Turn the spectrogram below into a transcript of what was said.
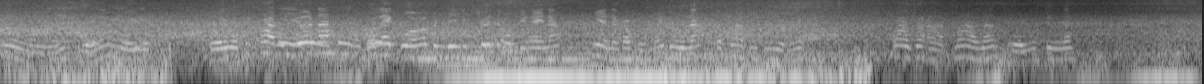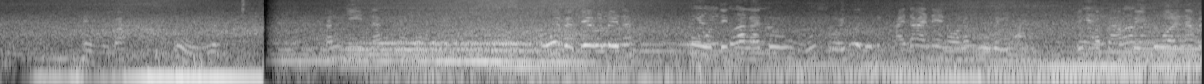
โอ้โหสวยนะสวยสวยกว่าที่คาดไว้เยอะนะตอนแรกกลัวว่าเป็นเดนิมเชิ้ตจะออกยังไงนะเนี่ยนะครับผมไม่ดูนะสภาพดีๆอย่างนี้ว่าสะอาดมากนะสวยจริงๆนะเห็นปะโอ้โหทั้งยีนนะโอ้ยแบบเดียวกันเลยนะ โอ้ติดอะไรตัวโอ้โหสวยด้วยตัวนี้ขายได้แน่นอนนะดูไปอีกติดมาสามสี่ตัวเลยนะไป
